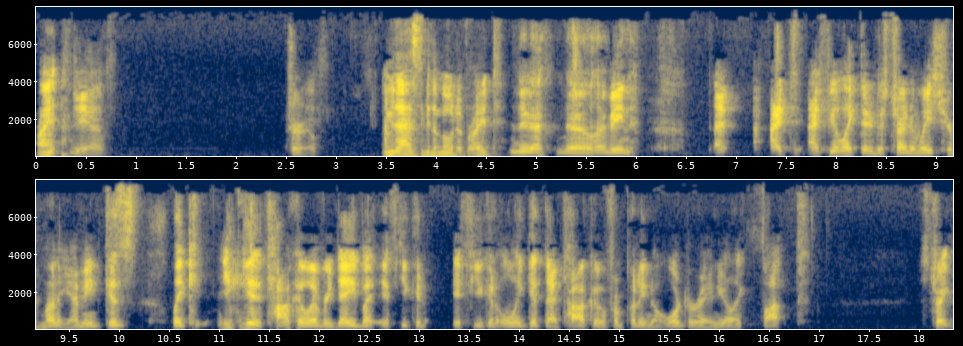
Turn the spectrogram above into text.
Right? Yeah. True. I mean, that has to be the motive, right? Yeah. No, I mean, I I feel like they're just trying to waste your money. I mean, because like you can get a taco every day, but if you could if you could only get that taco from putting an order in, you're like fucked. Straight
